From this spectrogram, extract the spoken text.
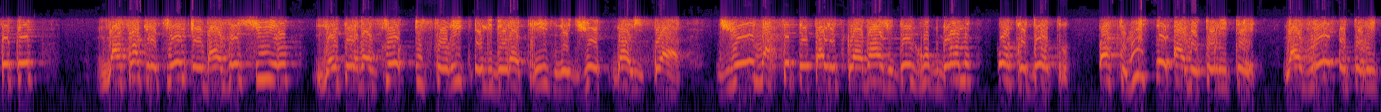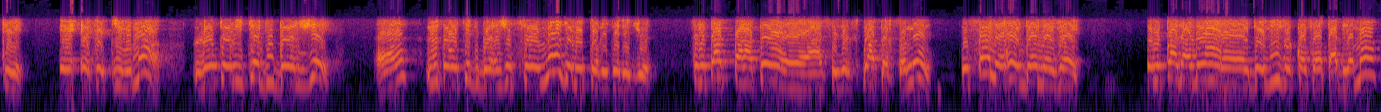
C'est que la foi chrétienne est basée sur l'intervention historique et libératrice de Dieu dans l'histoire. Dieu n'accepte pas l'esclavage d'un groupe d'hommes contre d'autres, parce que lui seul a l'autorité, la vraie autorité. Et effectivement, l'autorité du berger, hein, l'autorité du berger, c'est nom de l'autorité de Dieu. Ce n'est pas par rapport euh, à ses exploits personnels. C'est ça le rôle d'un évêque. Ce n'est pas d'abord euh, de vivre confortablement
